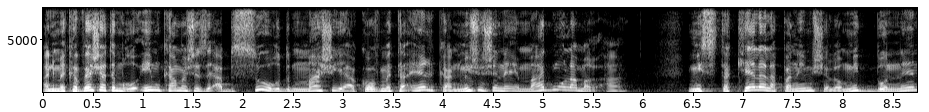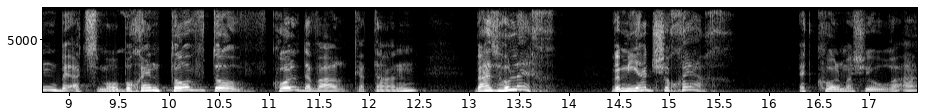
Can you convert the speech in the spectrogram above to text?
אני מקווה שאתם רואים כמה שזה אבסורד מה שיעקב מתאר כאן. מישהו שנעמד מול המראה, מסתכל על הפנים שלו, מתבונן בעצמו, בוחן טוב טוב כל דבר קטן, ואז הולך, ומיד שוכח את כל מה שהוא ראה.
